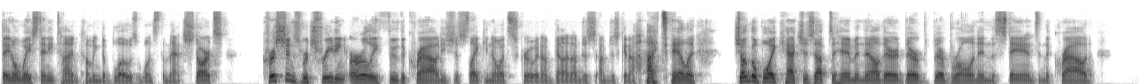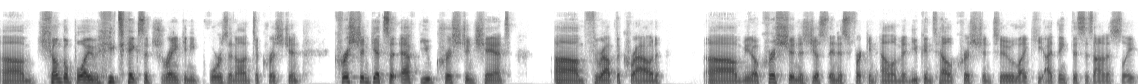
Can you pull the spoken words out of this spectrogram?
they don't waste any time coming to blows once the match starts. Christian's retreating early through the crowd. He's just like, you know what, screw it, I'm done. I'm just I'm just gonna hightail it. Jungle Boy catches up to him, and now they're they're they're brawling in the stands in the crowd. Um, Jungle Boy he takes a drink and he pours it onto Christian. Christian gets an "fu Christian" chant um, throughout the crowd. Um, you know, Christian is just in his freaking element. You can tell Christian too. Like he, I think this is honestly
